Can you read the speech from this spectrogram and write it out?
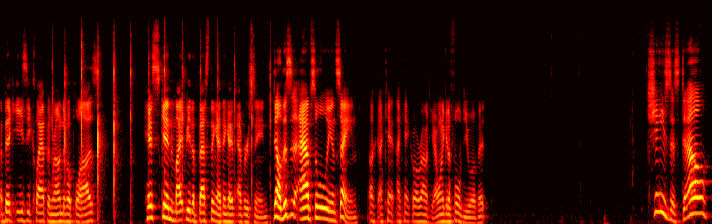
a big easy clap and round of applause. His skin might be the best thing I think I've ever seen. Del, this is absolutely insane. I can't I can't go around here. I want to get a full view of it. Jesus, Del.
